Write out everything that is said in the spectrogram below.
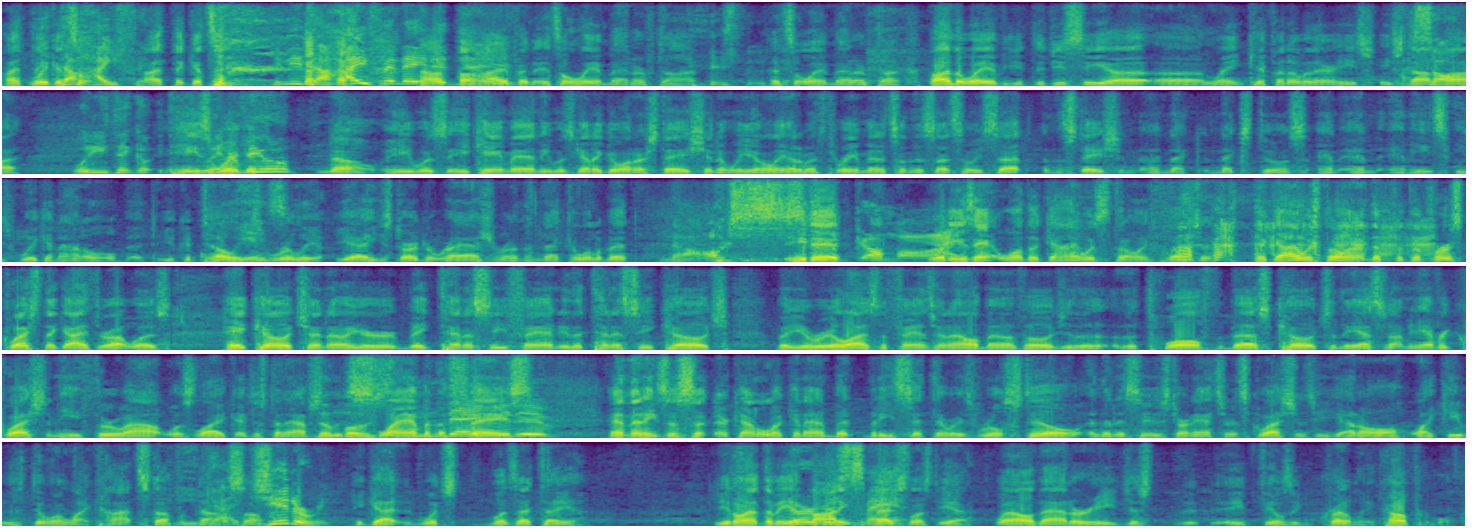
I think with it's the a- hyphen. I think it's He needs a hyphenated not the name. hyphen. It's only a matter of time. it's only a matter of time. By the way, have you did you see uh, uh, Lane Kiffin over there? He's he stopped by. What do you think of did He's you interview him? No, he was. He came in. He was going to go on our station, and we only had about three minutes on this side. So he sat in the station uh, next, next to us, and, and, and he's he's wigging out a little bit. You could tell he he's is? really. Yeah, he started to rash around the neck a little bit. No. He did. Come on. When he's at, well, the guy was throwing questions. the guy was throwing. The, the first question the guy threw out was, "Hey, coach, I know you're a big Tennessee fan. You're the Tennessee coach, but you realize the fans in Alabama voted you the the 12th best coach in the S." I mean, every question he threw out was like just an absolute slam in the negative- face. And then he's just sitting there, kind of looking at him, but but he sit there, he's real still. And then as soon as he started answering his questions, he got all like he was doing like hot stuff He about got something. jittery. He got which what does that tell you? You don't have to be a body man. specialist. Yeah. Well, that or he just he feels incredibly uncomfortable.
